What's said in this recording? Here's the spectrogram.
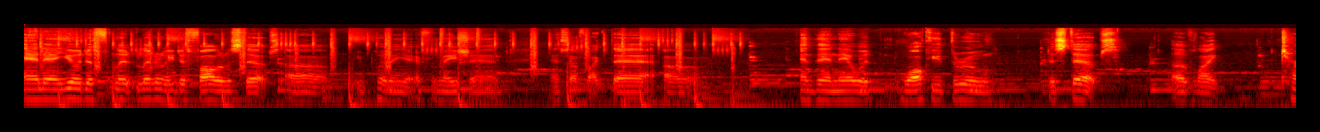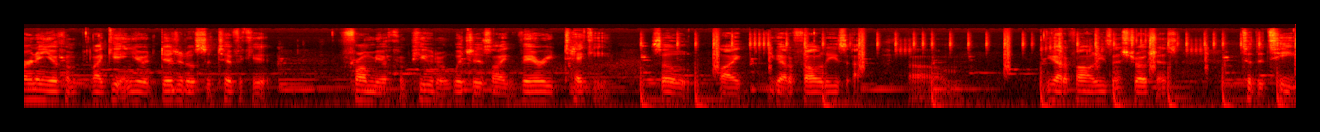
and then you'll just li- literally just follow the steps. Um, you put in your information and stuff like that, um, and then they would walk you through the steps of like turning your like getting your digital certificate from your computer, which is like very techy. So like you gotta follow these, um, you gotta follow these instructions to the T.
